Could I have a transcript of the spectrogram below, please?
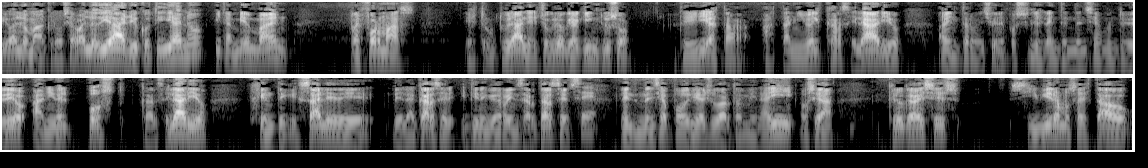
y va en lo macro, o sea, va en lo diario, cotidiano y también va en reformas estructurales. Yo creo que aquí incluso te diría hasta hasta a nivel carcelario hay intervenciones posibles de la Intendencia de Montevideo, a nivel post carcelario, gente que sale de, de la cárcel y tiene que reinsertarse, Sí. la Intendencia podría ayudar también ahí. O sea, creo que a veces si viéramos al Estado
